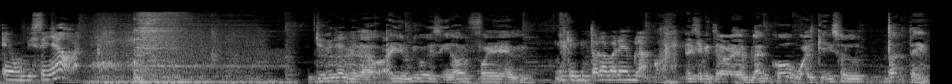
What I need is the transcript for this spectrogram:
es un diseñador. Yo creo que la- ahí el único diseñador fue El que pintó la pared en blanco. el que pintó la pared en blanco o el que hizo el duct tape,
